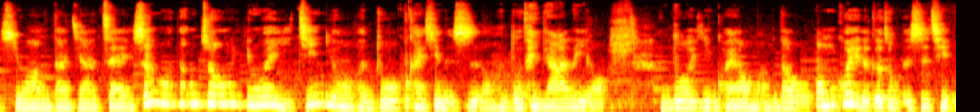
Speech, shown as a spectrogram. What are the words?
希望大家在生活当中，因为已经有很多不开心的事哦，很多的压力哦，很多已经快要忙到崩溃的各种的事情，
